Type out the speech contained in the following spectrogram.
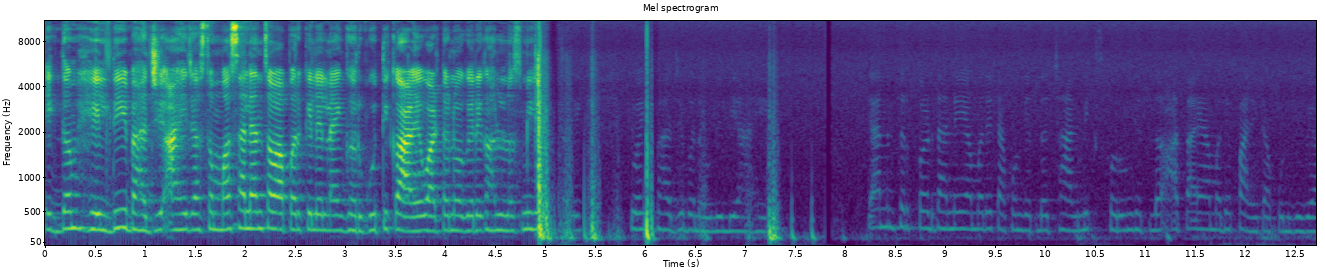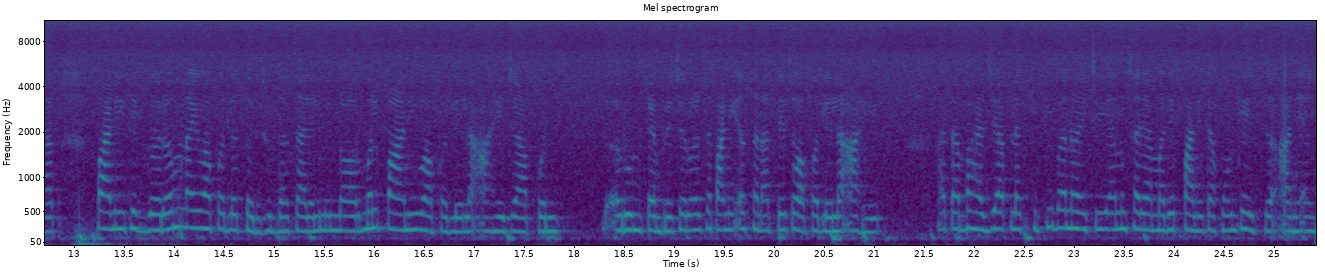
एकदम हेल्दी भाजी आहे. जास्त मसाल्यांचा वापर केलेला नाही. घरगुती काळे वाटण वगैरे घालूनच मी हे मसाले किंवा ही भाजी बनवलेली आहे. त्यानंतर कडधान्य यामध्ये टाकून घेतलं. छान मिक्स करून घेतलं. आता यामध्ये पाणी टाकून घेऊयात. पाणी इथे गरम नाही वापरलं तरीसुद्धा चालेल. मी नॉर्मल पाणी वापरलेलं आहे. जे आपण रूम टेम्परेचरवरचं पाणी असतं ना तेच वापरलेलं आहे. आता भाजी आपला किती बनवायची यानुसार यामध्ये पाणी टाकून घ्यायचं आणि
